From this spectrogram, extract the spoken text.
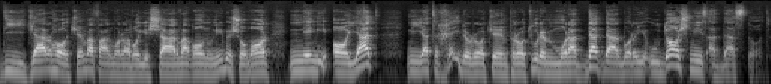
دیگر حاکم و فرمانروای شهر و قانونی به شمار نمی آید. نیت خیر را که امپراتور مردد درباره او داشت نیز از دست داد.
